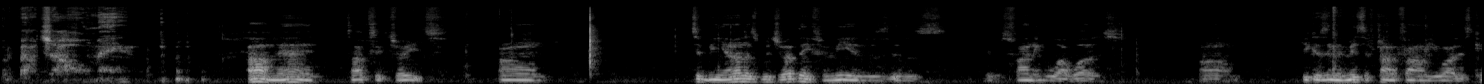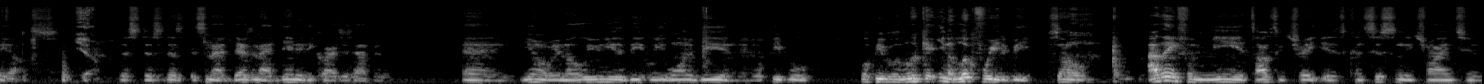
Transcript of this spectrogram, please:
What about y'all, man? Oh man, toxic traits. Um, to be honest with you, I think for me it was it was it was finding who I was. Um, because in the midst of trying to find who you are, there's chaos. Yeah. This this this it's not there's an identity crisis happening, and you don't really know who you need to be, who you want to be, and, and what people what people look at you know look for you to be. So, I think for me, a toxic trait is consistently trying to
